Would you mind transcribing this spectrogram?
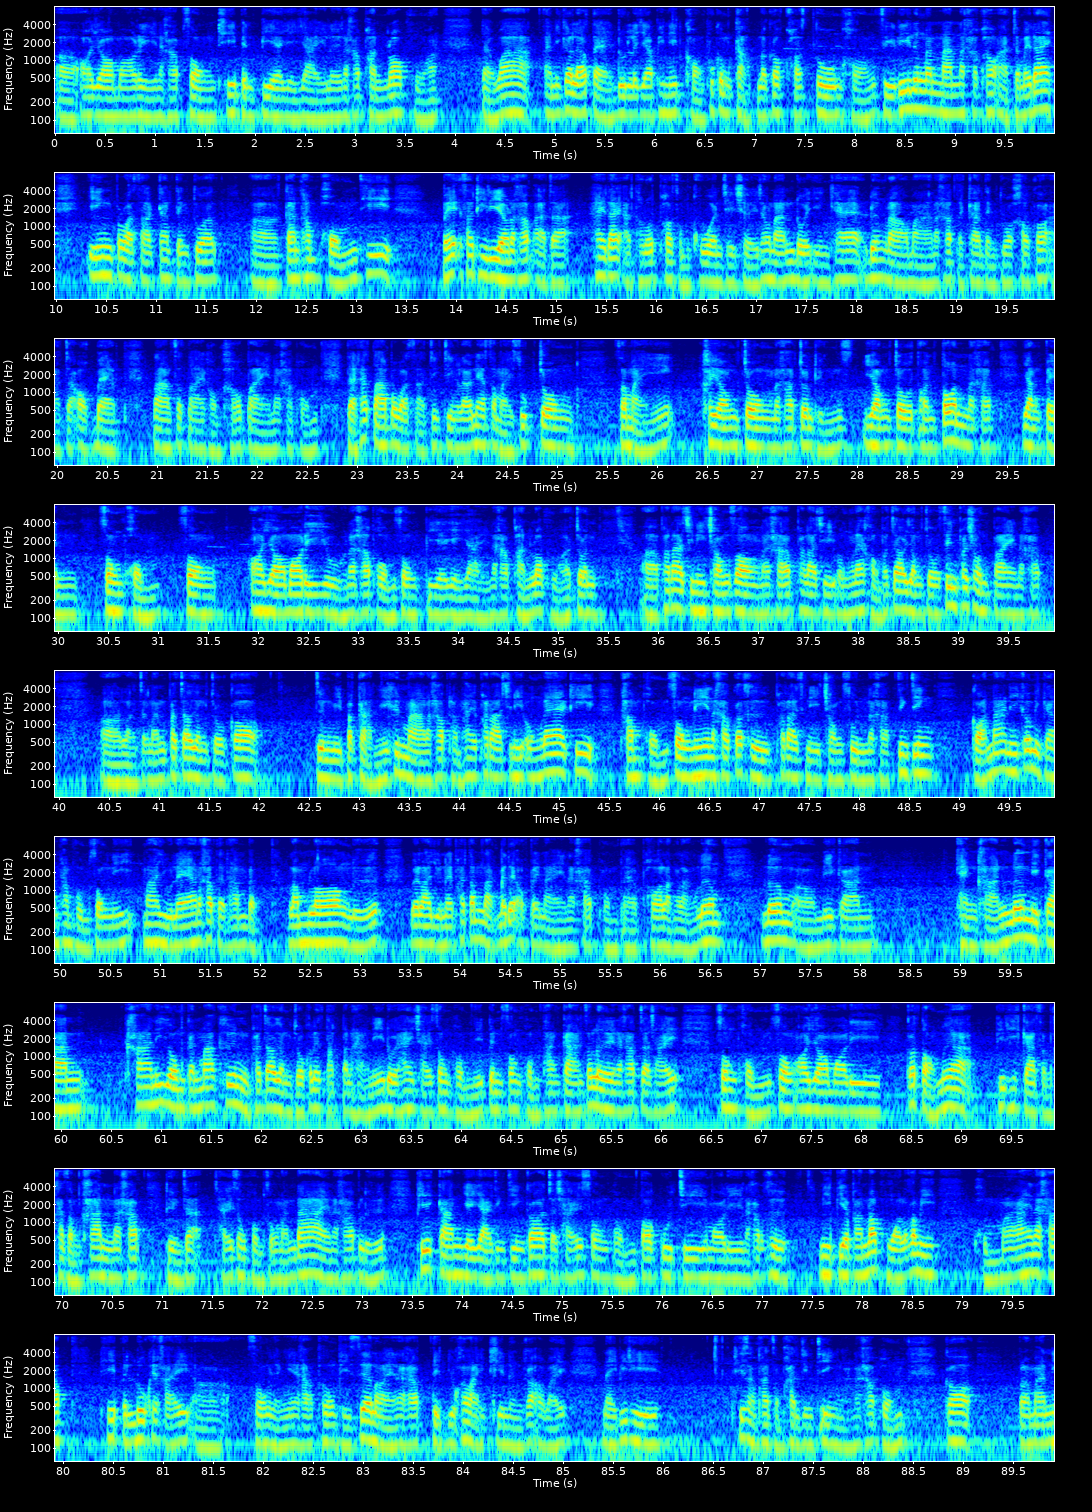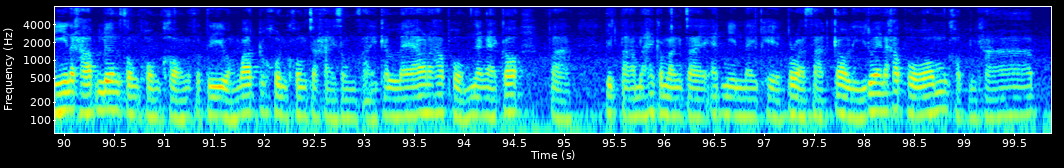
อออยมอรีนะครับทรงที่เป็นเปียใหญ่ ๆ เลยนะครับ พันรอบหัว แต่ว่าอันนี้ก็แล้วแต่ดุลยพินิษของผู้กำกับ แล้วก็คอสตูมของซีรีส์เรื่องนั้นๆนะครับ เขาอาจจะไม่ได้อิงประวัติศาสตร์การแต่งตัวการทำผมที่เป๊ะซะทีเดียวนะครับ อาจจะให้ได้อัธรสพอสมควรเฉยๆเท่านั้น โดยอิงแค่เรื่องราวมานะครับ แต่การแต่งตัวเขาก็อาจจะออกแบบตามสไตล์ของเขาไปนะครับผมแต่ถ้าตามประวัติศาสตร์จริง ๆ แล้วเนี่ยสมัยซุกจงสมัย ขยองจงนะครับ จนถึงยองโจตอนต้นนะครับ ยังเป็นทรงผมทรงออยมอรีอยู่นะครับ ผมทรงเปียใหญ่ ๆ นะครับ พันรอบหัวจนพระราชินีชองซองนะครับ พระราชินีองค์แรกของพระเจ้ายองโจสิ้นพระชนไปนะครับหลังจากนั้นพระเจ้ายองโจก็จึงมีประกาศนี้ขึ้นมานะครับทำให้พระราชินีองค์แรกที่ทำผมทรงนี้นะครับ ก็คือพระราชินีชองซุนนะครับ จริง ๆ ก่อนหน้านี้ก็มีการทำผมทรงนี้มาอยู่แล้วนะครับ แต่ทำแบบลำลองหรือเวลาอยู่ในพระตำหนักไม่ได้ออกไปไหนนะครับ ผมแต่พอหลังๆ เริ่มเริ่มออมีการแข่งขัน เริ่มมีการค่านิยมกันมากขึ้น พระเจ้ายองโจก็เลยตัดปัญหานี้โดยให้ใช้ทรงผมนี้เป็นทรงผมทางการซะเลยนะครับ จะใช้ทรงผมทรงออยมอรีก็ต่อเมื่อพิธีการสำคัญสำคัญนะครับ ถึงจะใช้ทรงผมทรงนั้นได้นะครับ หรือพิธีการใหญ่ ๆ จริง ๆ ก็จะใช้ทรงผมตอกูจีมอรีนะครับ คือมีเปียพันรอบหัวแล้วก็มี ผมไม้นะครับ ที่เป็นรูปคล้ายๆทรงอย่างนี้ยครับทรงผีเสื้อหน่อยนะครับ ติดอยู่ข้างหลังอีกทีหนึ่งก็เอาไว้ในพิธีที่สำคัญสำคัญจริง ๆ นะครับ ผมก็ประมาณนี้นะครับ เรื่องทรงผมของสตรีหวังว่าทุกคนคงจะหายสงสัยกันแล้วนะครับ ผมยังไงก็ฝากติดตามและให้กำลังใจแอดมินในเพจประวัติศาสตร์เกาหลีด้วยนะครับ ผมขอบคุณครับ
